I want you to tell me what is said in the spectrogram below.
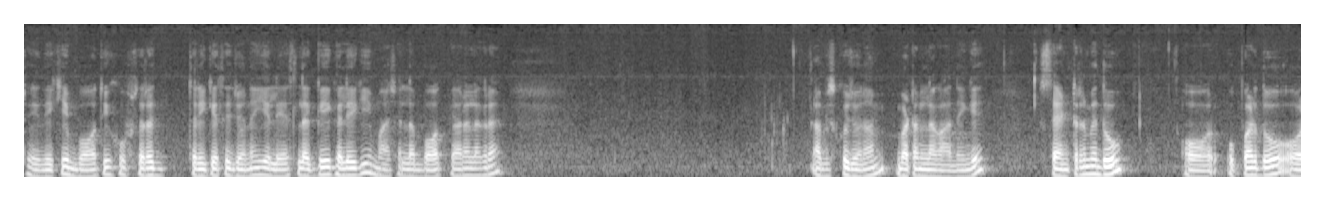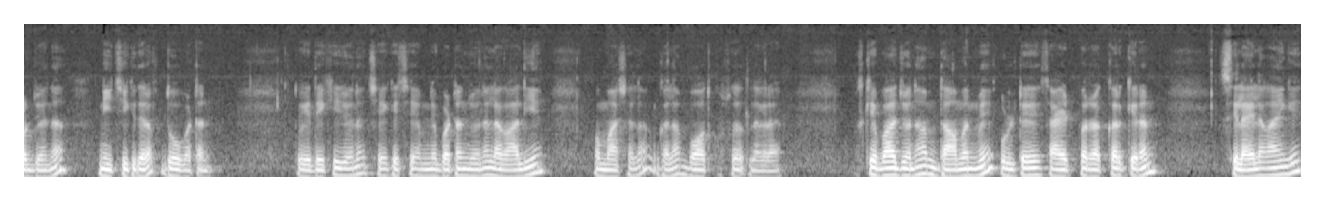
तो ये देखिए, बहुत ही खूबसूरत तरीके से जो है ना ये लेस लग गई गले की। माशाल्लाह बहुत प्यारा लग रहा है। अब इसको जो है ना बटन लगा देंगे। सेंटर में दो और ऊपर दो और जो है ना नीचे की तरफ़ दो बटन। तो ये देखिए जो है ना छः के छः हमने बटन जो है ना लगा लिए और माशाल्लाह गला बहुत खूबसूरत लग रहा है। उसके बाद जो है ना हम दामन में उल्टे साइड पर रख कर किरण सिलाई लगाएँगे।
